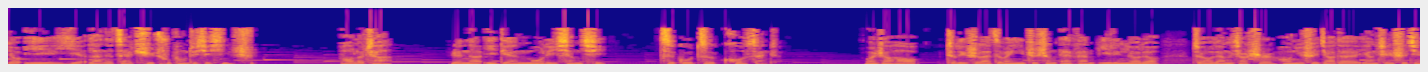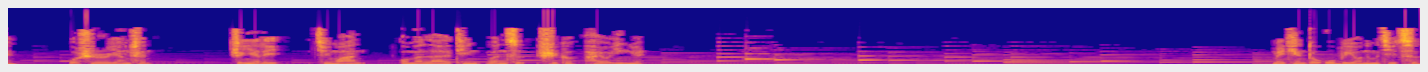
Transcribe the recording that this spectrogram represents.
又一夜一夜懒得再去触碰这些心事，泡了茶，任那一点茉莉香气自顾自扩散着。晚上好，这里是来自文艺之声 FM 一零六六，最后两个小时哄你睡觉的杨晨时间。我是杨晨，深夜里，今晚我们来听文字、诗歌，还有音乐。每天都务必有那么几次，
